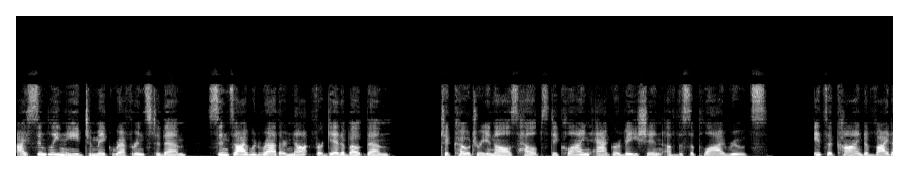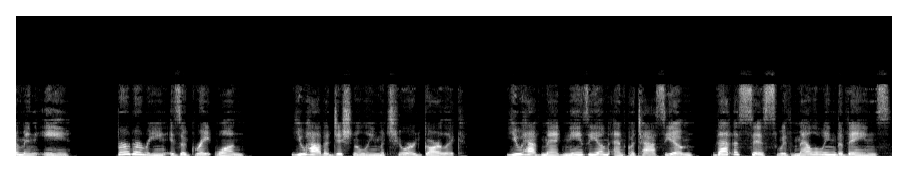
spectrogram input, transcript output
I simply need to make reference to them, since I would rather not forget about them. Tocotrienols helps decline aggravation of the supply routes. It's a kind of vitamin E. Berberine is a great one. You have additionally matured garlic. You have magnesium and potassium that assists with mellowing the veins,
